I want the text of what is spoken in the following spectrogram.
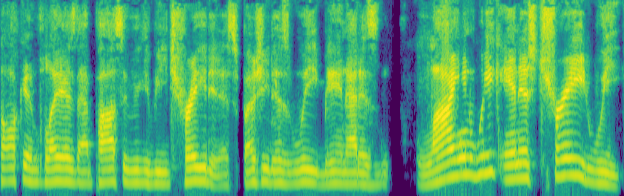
talking players that possibly could be traded, especially this week, being that is Lion week and it's trade week.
